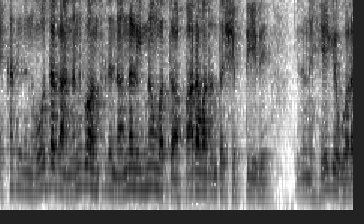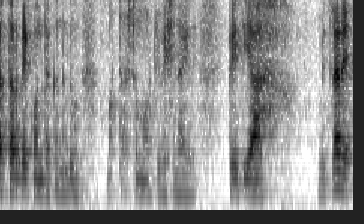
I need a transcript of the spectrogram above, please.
ಯಾಕಂದರೆ ಇದನ್ನು ಓದಿದಾಗ ನನಗೂ ಅನಿಸುತ್ತೆ ನನ್ನಲ್ಲಿ ಇನ್ನೂ ಮತ್ತು ಅಪಾರವಾದಂಥ ಶಕ್ತಿ ಇದೆ. ಇದನ್ನು ಹೇಗೆ ಹೊರತರಬೇಕು ಅಂತಕ್ಕಂಥದ್ದು ಮತ್ತಷ್ಟು ಮೋಟಿವೇಶನ್ ಆಗಿದೆ. ಪ್ರೀತಿಯ ಮಿತ್ರರೇ,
